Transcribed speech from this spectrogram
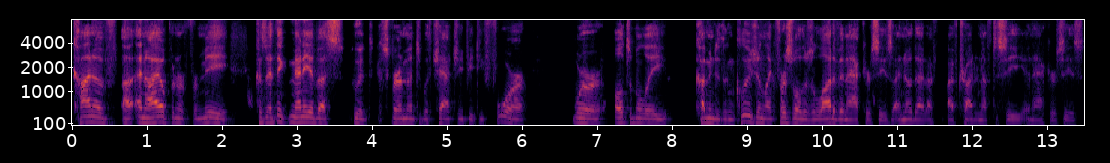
kind of uh, an eye opener for me because I think many of us who had experimented with ChatGPT 4 were ultimately coming to the conclusion like, first of all, there's a lot of inaccuracies. I know that I've, I've tried enough to see inaccuracies.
